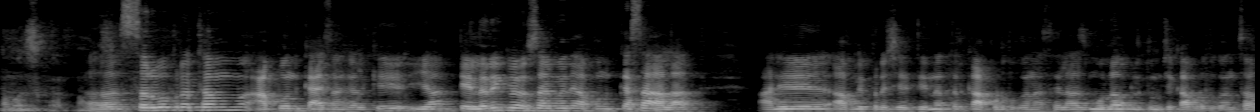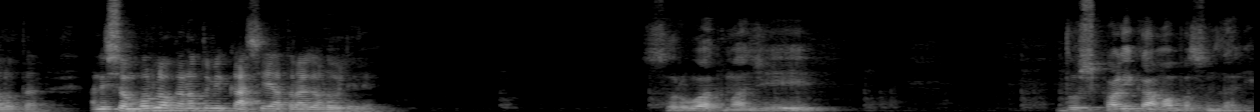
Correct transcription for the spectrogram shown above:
नमस्कार. सर्वप्रथम आपण काय सांगाल की या टेलरिंग व्यवसायामध्ये आपण कसा आलात? आणि आपली प्रसिद्धी नंतर कापड दुकान असेल आज मुलं आपले तुमचे कापड दुकान चालवतात. आणि शंभर लोकांना तुम्ही काशी यात्रा घडवलेली आहे. सुरुवात माझी दुष्काळी कामापासून झाली.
